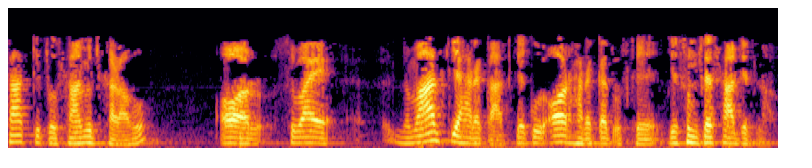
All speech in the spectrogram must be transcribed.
ساتھ کی تو سامت کھڑا ہو اور سوائے نماز کی حرکات کے کوئی اور حرکت اس کے جسم سے صادر نہ ہو۔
